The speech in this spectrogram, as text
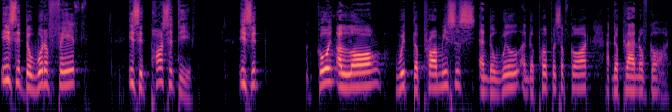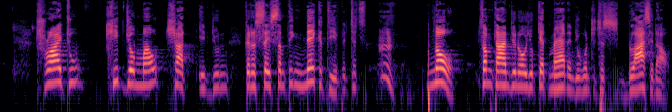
Is it the word of faith? Is it positive? Is it going along with the promises and the will and the purpose of God and the plan of God? Try to keep your mouth shut if you're going to say something negative. It just, mm, no. Sometimes, you know, you get mad and you want to just blast it out.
